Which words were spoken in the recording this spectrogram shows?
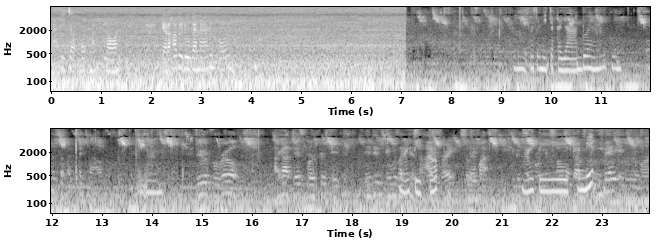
หาที่จอดรถนะร้อน เดี๋ยวเราเข้าไปดูกันนะทุกคน นี่ก็ จะมีจักรยานด้วยนะทุกคน จักรยาน Dude, for real, I got this for Christmas. It, it didn't. It was like Might this be size, cup. right? So they bought. ไม้ตีเทนนิส eBay and grew them on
